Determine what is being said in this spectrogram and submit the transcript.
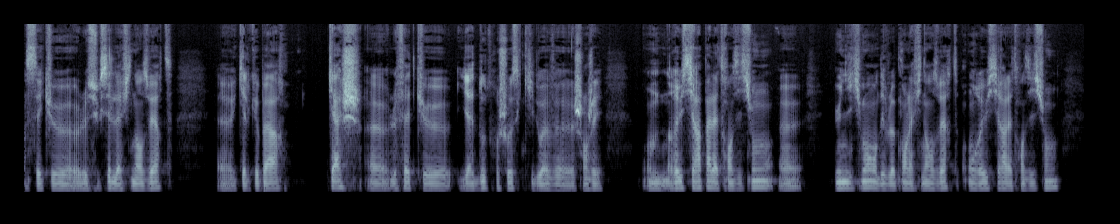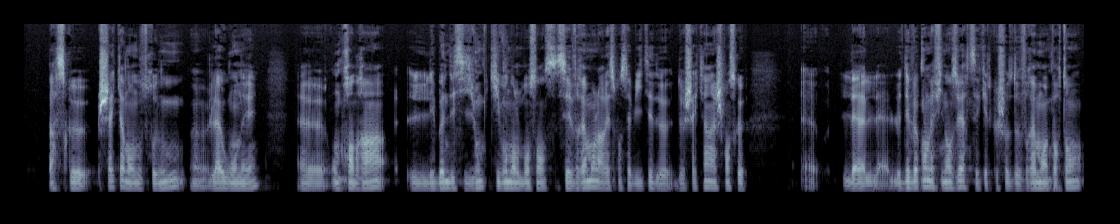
c'est que le succès de la finance verte, quelque part, cache euh, le fait qu'il y a d'autres choses qui doivent euh, changer. On ne réussira pas la transition euh, uniquement en développant la finance verte. On réussira la transition parce que chacun d'entre nous, là où on est, on prendra les bonnes décisions qui vont dans le bon sens. C'est vraiment la responsabilité de, chacun. je pense que le développement de la finance verte, c'est quelque chose de vraiment important,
